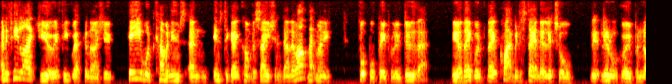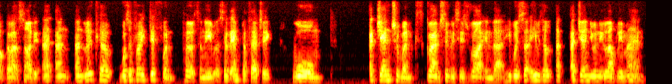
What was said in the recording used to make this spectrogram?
And if he liked you, if he recognised you, he would come and, ins- and instigate conversations. Now there aren't that many football people who do that. You know, mm. they would they're quite happy to stay in their little little group and not go outside it. And and, and Luca was a very different person. He was an empathetic, warm, a gentleman. Graham Souness is right in that. He was a, he was a, a genuinely lovely man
